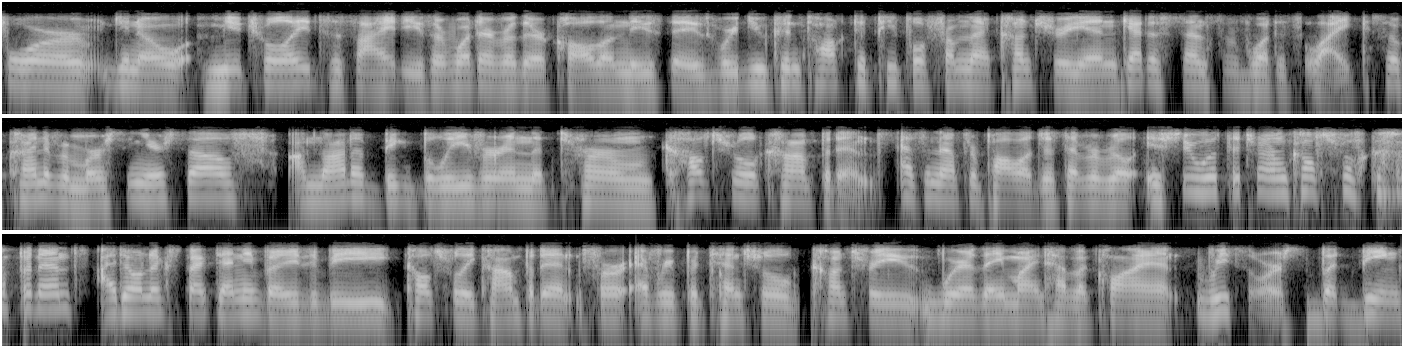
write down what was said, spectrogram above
for, you know, mutual aid societies or whatever they're called on these days where you can talk to people from that country and get a sense of what it's like. So kind of immersing yourself. I'm not a big believer in the term cultural competence. As an anthropologist, I have a real issue with the term cultural competence. I don't expect anybody to be culturally competent for every potential country where they might have a client resource, but being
